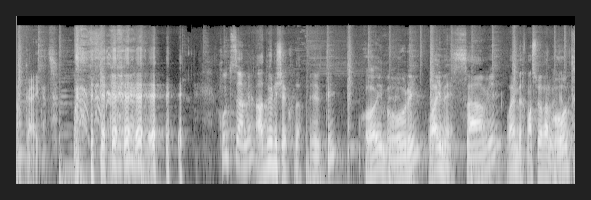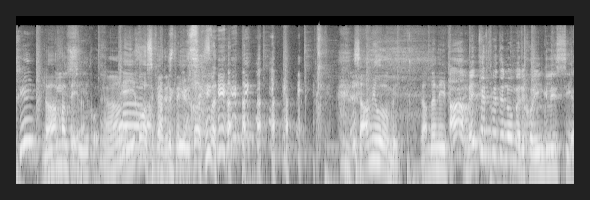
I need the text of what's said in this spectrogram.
ო კაი კაც ხუთ სამი ადვილი შეხვდა ერთი. ვაი მე. ორი. ვაიმე. სამი. ვაიმე ხმას ვეღარ ოთხი. დაახატია. ინგლისი იყოს. იყოს კარგი იყოს. სამი ლომი. რამდენი აა მე-11 ნომერი ხო ინგლისია,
